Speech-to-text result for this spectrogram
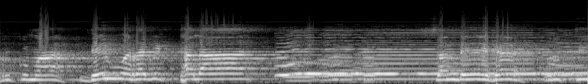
రుకుమా దేవ రవిఠల సందేహ వృత్తి.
